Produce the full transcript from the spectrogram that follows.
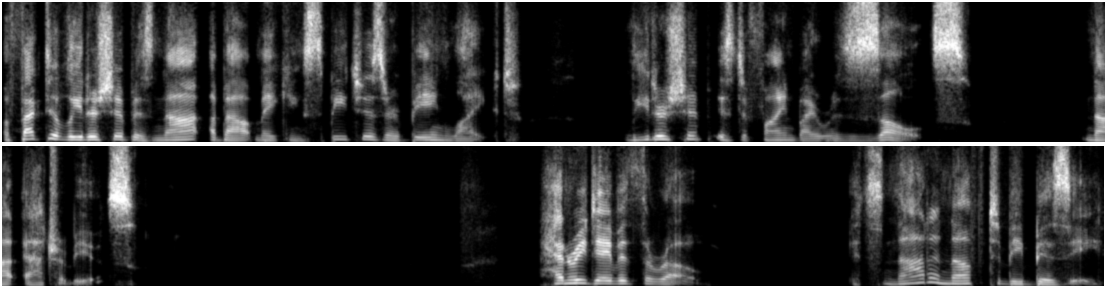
effective leadership is not about making speeches or being liked. Leadership is defined by results, not attributes. Henry David Thoreau. It's not enough to be busy.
